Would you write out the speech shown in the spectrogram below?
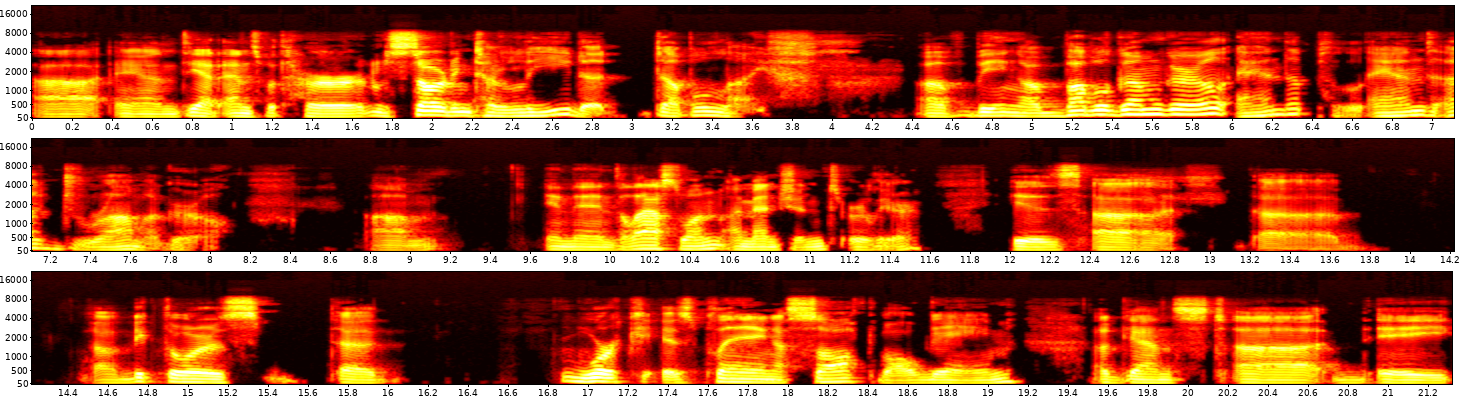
Uh, and yeah, it ends with her starting to lead a double life of being a bubblegum girl and a pl- and a drama girl. Um, and then the last one I mentioned earlier is uh, uh, uh, Victor's uh, work is playing a softball game against uh, a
